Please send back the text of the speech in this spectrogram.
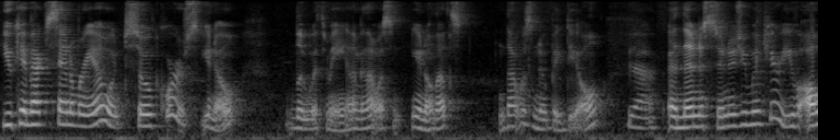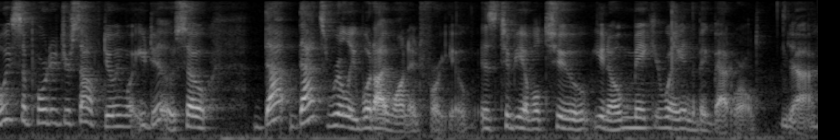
you came back to Santa Maria, so of course you know live with me. I mean that was you know that's that was no big deal. Yeah. And then as soon as you moved here, you've always supported yourself doing what you do. So that that's really what I wanted for you is to be able to you know make your way in the big bad world. Yeah.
